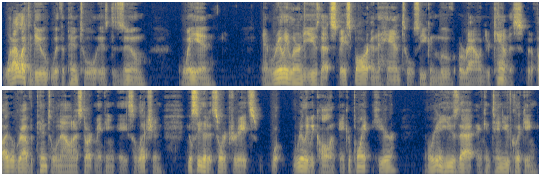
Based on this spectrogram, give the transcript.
what I like to do with the pen tool is to zoom way in and really learn to use that space bar and the hand tool so you can move around your canvas. But if I go grab the pen tool now and I start making a selection, you'll see that it sort of creates what really we call an anchor point here. And we're going to use that and continue clicking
